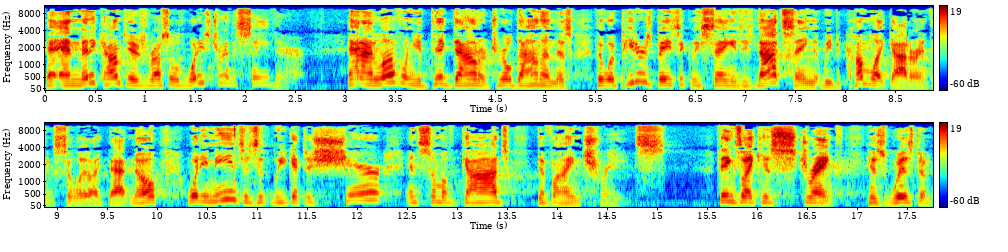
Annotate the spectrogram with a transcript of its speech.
And many commentators wrestle with what he's trying to say there. And I love when you dig down or drill down on this, that what Peter is basically saying is he's not saying that we become like God or anything silly like that. No, what he means is that we get to share in some of God's divine traits. Things like his strength, his wisdom,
